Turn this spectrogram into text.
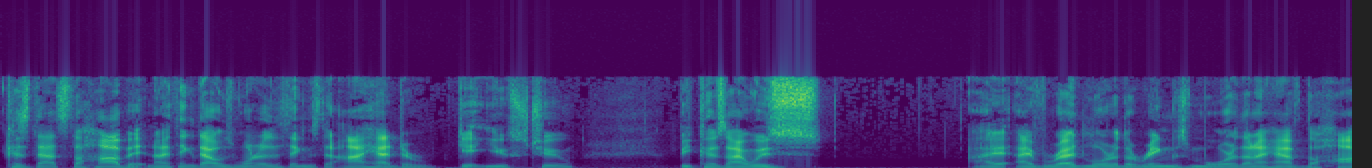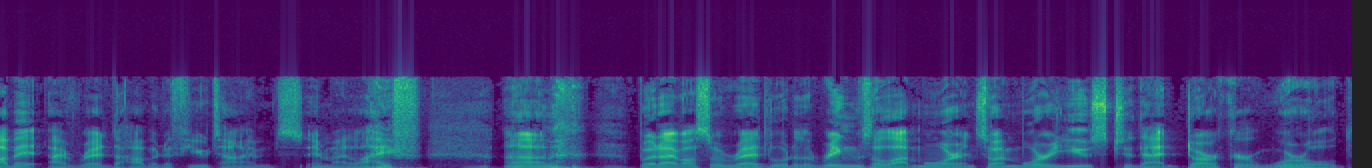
because that's The Hobbit. And I think that was one of the things that I had to get used to because I was I, I've read Lord of the Rings more than I have The Hobbit. I've read The Hobbit a few times in my life, um, but I've also read Lord of the Rings a lot more, and so I'm more used to that darker world.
